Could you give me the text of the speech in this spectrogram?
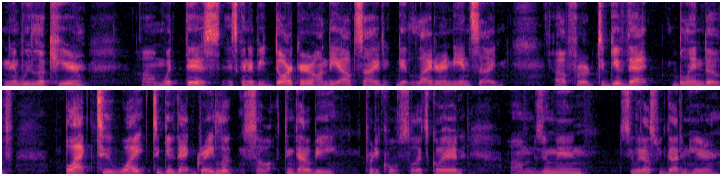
And if we look here, um, with this, it's going to be darker on the outside, get lighter in the inside, uh, for to give that blend of black to white to give that gray look. So I think that'll be pretty cool. So let's go ahead, um, zoom in, see what else we got in here.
